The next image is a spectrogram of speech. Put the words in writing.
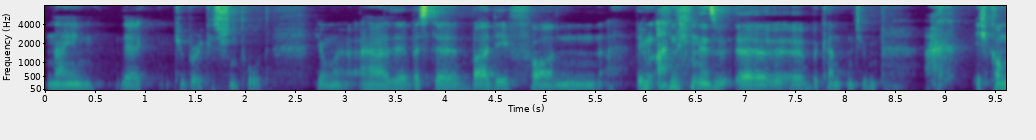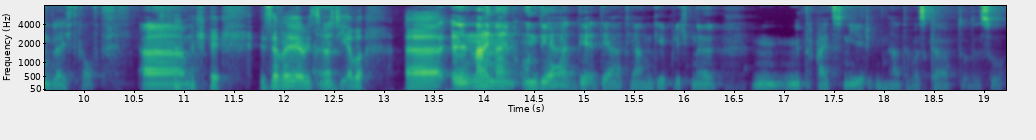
Nein, der Kubrick ist schon tot. Junge, äh, der beste Buddy von dem anderen äh, äh, bekannten Typen. Ach, ich komme gleich drauf. Ähm, okay, ist aber ja nicht so wichtig, aber äh, äh, nein, nein, und der, der, der hat ja angeblich eine, mit 13-Jährigen hat er was gehabt oder so.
